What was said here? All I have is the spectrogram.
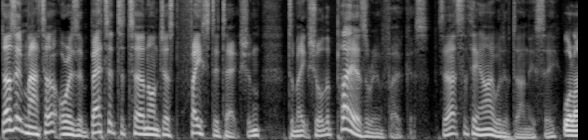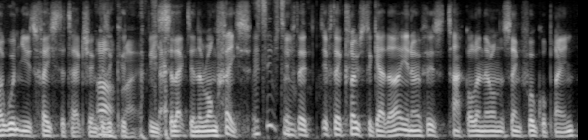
Does it matter, or is it better to turn on just face detection to make sure the players are in focus? So that's the thing I would have done, you see. Well, I wouldn't use face detection because Oh, it could right, be selecting the wrong face. It seems to. If they're if they're close together, you know, if it's tackle and they're on the same focal plane,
